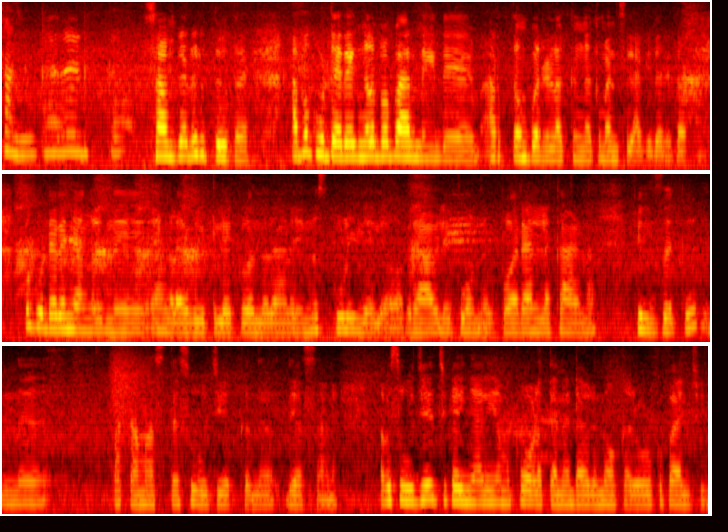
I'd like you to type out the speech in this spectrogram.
സങ്കടം എടുത്തു. സങ്കടം എടുത്തു കൂട്ടുകാരെ നിങ്ങളിപ്പോൾ പറഞ്ഞതിന്റെ അർത്ഥം പൊരുളൊക്കെ നിങ്ങൾക്ക് മനസ്സിലാക്കി തരാം കേട്ടോ അപ്പോൾ കൂട്ടുകാരെ ഞങ്ങൾ ഇന്ന് ഞങ്ങളെ വീട്ടിലേക്ക് വന്നതാണ്. ഇന്ന് സ്കൂളില്ലല്ലോ. അപ്പോൾ രാവിലെ പോകുന്നത് പോരാനുള്ള കാരണം ഫിൽസക്ക് ഇന്ന് പത്താം മാസത്തെ സൂചി വെക്കുന്ന ദിവസമാണ്. അപ്പോൾ സൂചി വെച്ച് കഴിഞ്ഞാൽ നമുക്ക് ഓളെ തന്നെ ഉണ്ടാവില്ല. നോക്കാം ഓൾക്ക് പനിച്ചും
